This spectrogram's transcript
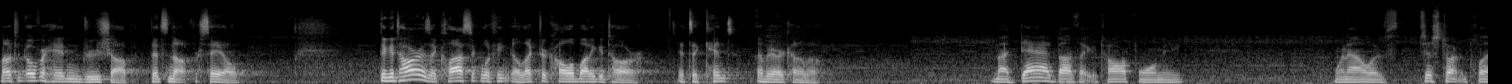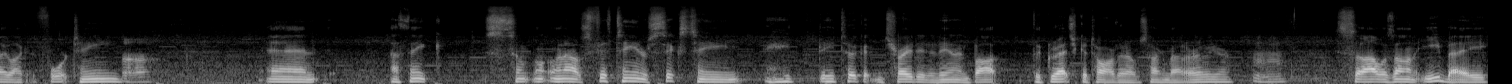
mounted overhead in Drew's shop that's not for sale. The guitar is a classic looking electric hollow body guitar. It's a Kent Americana. My dad bought that guitar for me when I was just starting to play, like at 14. Uh-huh. And I think some, when I was 15 or 16, he, he took it and traded it in and bought the Gretsch guitar that I was talking about earlier. So I was on eBay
